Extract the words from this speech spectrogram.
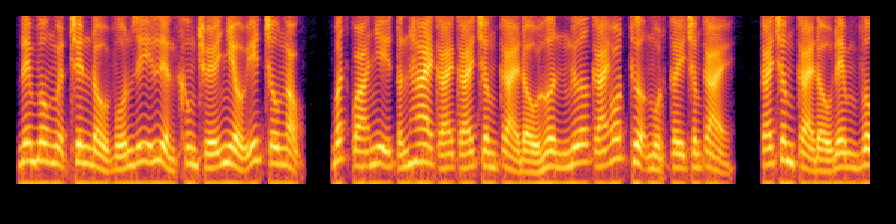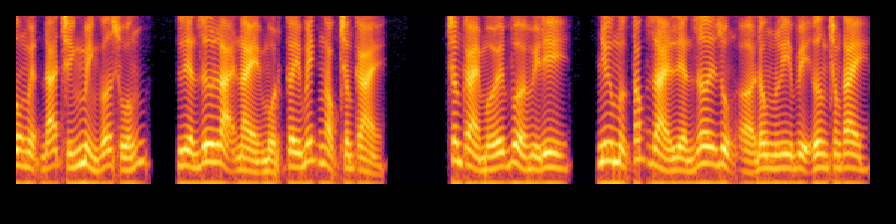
Đêm vô Nguyệt trên đầu vốn dĩ liền không chế nhiều ít châu ngọc, bất quá nhị tấn hai cái cái châm cài đầu hơn nữa cái hốt thượng một cây châm cài, cái châm cài đầu đêm vô Nguyệt đã chính mình gỡ xuống, liền dư lại này một cây bích ngọc châm cài. Châm cài mới vừa hủy đi, như mực tóc dài liền rơi rụng ở đông ly vị ương trong tay.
